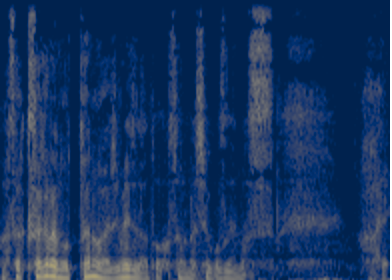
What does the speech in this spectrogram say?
浅草から乗ったのは初めてだと、そういう話でございます。はい。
